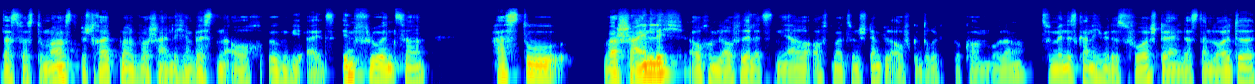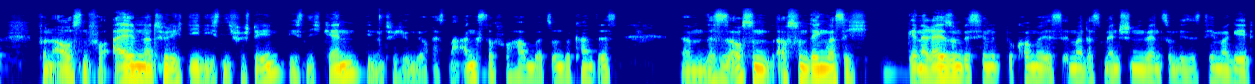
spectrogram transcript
das, was du machst, beschreibt man wahrscheinlich am besten auch irgendwie als Influencer. Hast du wahrscheinlich auch im Laufe der letzten Jahre oftmals so einen Stempel aufgedrückt bekommen, oder? Zumindest kann ich mir das vorstellen, dass dann Leute von außen, vor allem natürlich die, die es nicht verstehen, die es nicht kennen, die natürlich irgendwie auch erstmal Angst davor haben, weil es unbekannt ist. Ähm, das ist auch so, ein, auch so ein Ding, was ich generell so ein bisschen mitbekomme, ist immer, dass Menschen, wenn es um dieses Thema geht,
